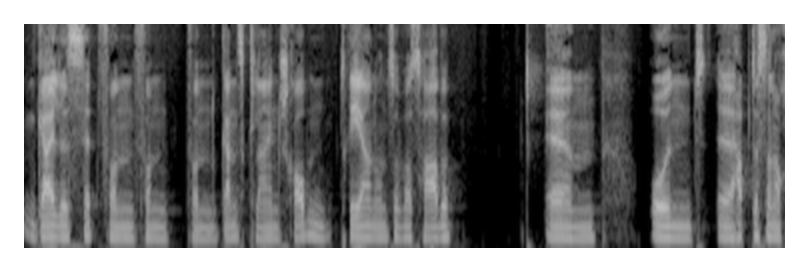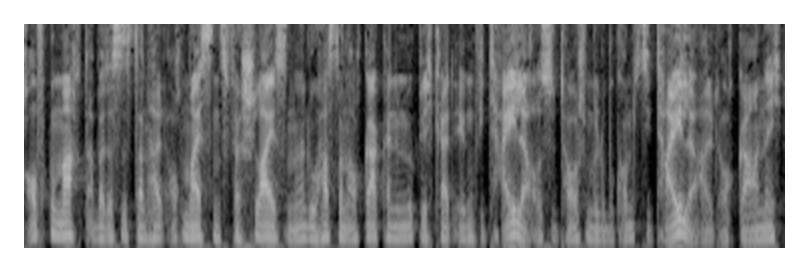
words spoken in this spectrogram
ein geiles Set von, von, von ganz kleinen Schraubendrehern und sowas habe. Ähm, und äh, habe das dann auch aufgemacht, aber das ist dann halt auch meistens Verschleiß. Ne? Du hast dann auch gar keine Möglichkeit, irgendwie Teile auszutauschen, weil du bekommst die Teile halt auch gar nicht.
